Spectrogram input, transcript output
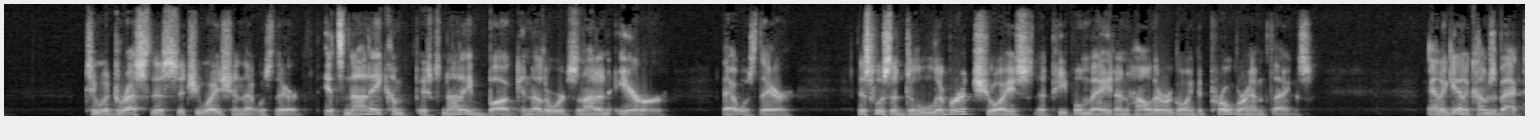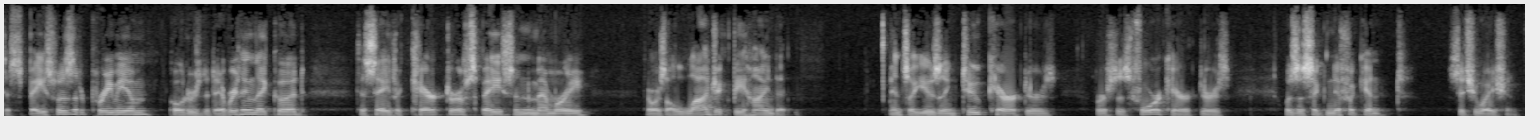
to address this situation that was there. It's not a it's not a bug. In other words, it's not an error that was there. This was a deliberate choice that people made on how they were going to program things. And again, it comes back to space was at a premium. Coders did everything they could to save a character of space in the memory. There was a logic behind it. And so using two characters versus four characters was a significant situation.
